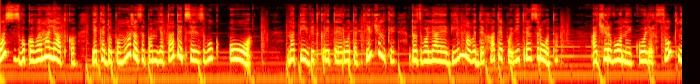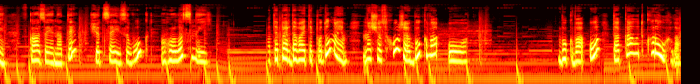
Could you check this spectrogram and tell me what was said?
Ось звукове малятко, яке допоможе запам'ятати цей звук О. Напіввідкритий ротик дівчинки дозволяє вільно видихати повітря з рота, а червоний колір сукні вказує на те, що цей звук голосний. А тепер давайте подумаємо, на що схожа буква О. Буква О така от кругла.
